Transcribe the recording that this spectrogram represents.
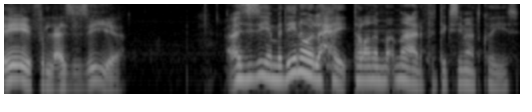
إيه في العزيزية. عزيزية مدينة ولا حي؟ ترى أنا ما أعرف التقسيمات كويس.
